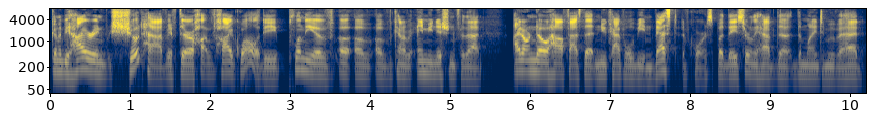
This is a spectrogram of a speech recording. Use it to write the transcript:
going to be hiring should have, if they're of high quality, plenty of, of, of kind of ammunition for that. I don't know how fast that new capital will be invested, of course, but they certainly have the the money to move ahead.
